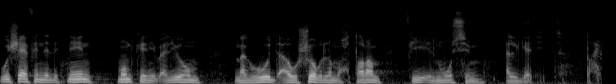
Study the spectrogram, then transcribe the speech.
وشايف إن الاثنين ممكن يبقى ليهم مجهود أو شغل محترم في الموسم الجديد. طيب.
